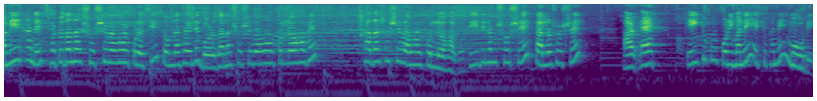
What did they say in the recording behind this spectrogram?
আমি এখানে ছোট দানার সর্ষে ব্যবহার করেছি। তোমরা চাইলে বড় দানার সর্ষে ব্যবহার করলেও হবে, সাদা সর্ষে ব্যবহার করলেও হবে। দিয়ে দিলাম সর্ষে, কালো সর্ষে, আর এক এইটুকু পরিমাণে একটুখানি মৌরি।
